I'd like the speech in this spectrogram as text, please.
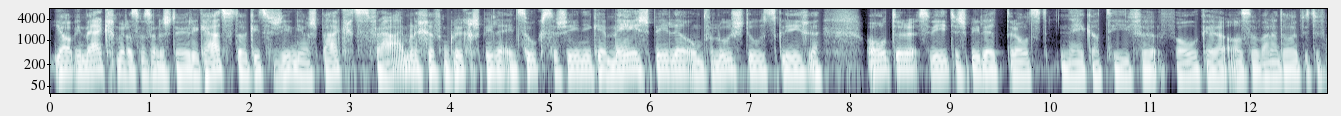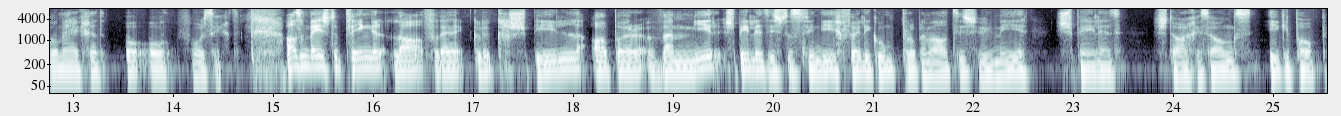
Ja, wie merkt man, dass man so eine Störung hat? Da gibt es verschiedene Aspekte. Das Verheimlichen vom Glücksspielen, Entzugserscheinungen, mehr Spielen, um Verluste auszugleichen oder das Weiterspielen trotz negativen Folgen. Also wenn ihr da etwas davon merkt, oh oh, Vorsicht. Also am besten die Finger von diesen Glücksspielen. Aber wenn wir spielen, ist das, finde ich, völlig unproblematisch, weil wir spielen starke Songs. Iggy Pop,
